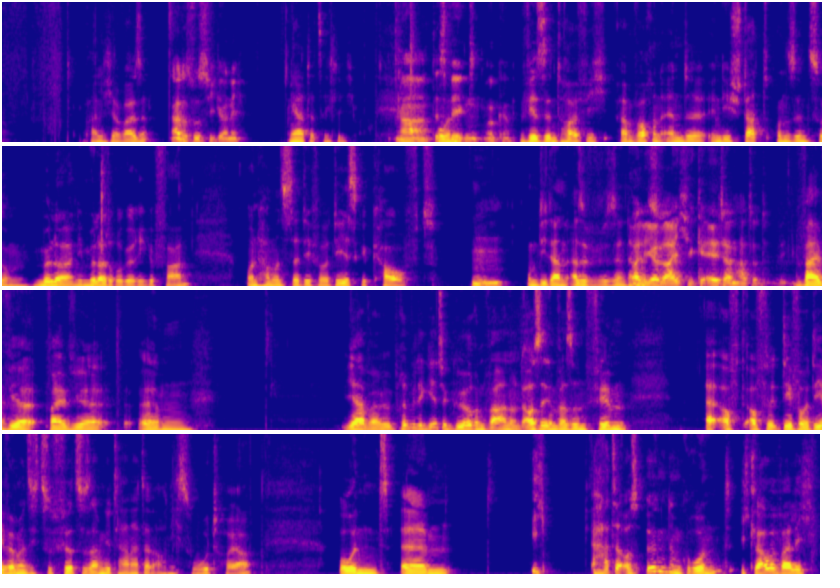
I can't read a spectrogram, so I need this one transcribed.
Peinlicherweise. Ah, das wusste ich gar nicht. Ja, tatsächlich. Ah, deswegen, okay. Wir sind häufig am Wochenende in die Stadt und sind zum Müller, in die Müller-Drogerie gefahren und haben uns da DVDs gekauft. Hm. Um die dann, also wir sind Weil haben ihr reiche Eltern hattet. weil wir, weil wir, ähm, ja, weil wir privilegierte Gören waren und außerdem war so ein Film äh, auf, auf DVD, wenn man sich zu viert zusammengetan hat, dann auch nicht so teuer. Und ähm, ich hatte aus irgendeinem Grund, ich glaube, weil ich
